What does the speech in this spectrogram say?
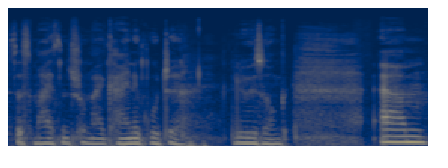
ist das meistens schon mal keine gute Lösung. Ähm,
